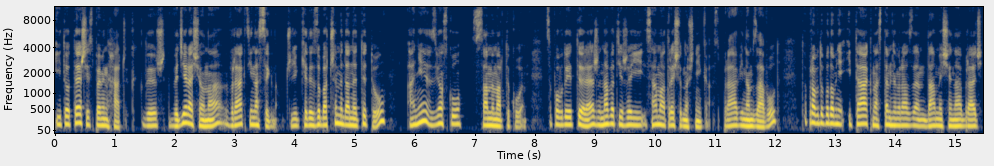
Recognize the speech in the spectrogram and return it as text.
I to też jest pewien haczyk, gdyż wydziela się ona w reakcji na sygnał, czyli kiedy zobaczymy dany tytuł, a nie w związku z samym artykułem. Co powoduje tyle, że nawet jeżeli sama treść odnośnika sprawi nam zawód, to prawdopodobnie i tak następnym razem damy się nabrać,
